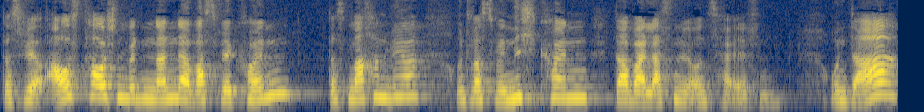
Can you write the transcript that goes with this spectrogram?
Dass wir austauschen miteinander, was wir können, das machen wir, und was wir nicht können, dabei lassen wir uns helfen. Und da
